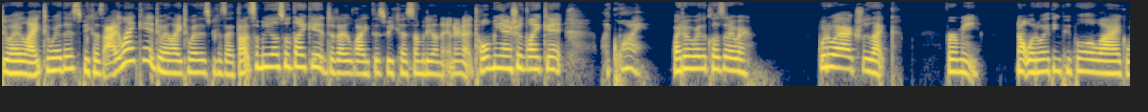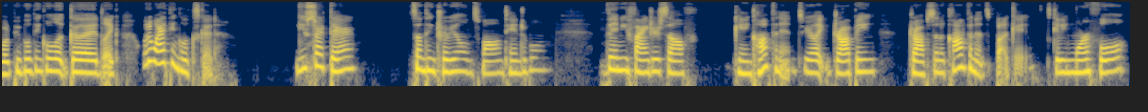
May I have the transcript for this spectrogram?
Do I like to wear this because I like it? Do I like to wear this because I thought somebody else would like it? Did I like this because somebody on the internet told me I should like it? Like, why? Why do I wear the clothes that I wear? What do I actually like for me? Not what do I think people will like, or what people think will look good. Like, what do I think looks good? You start there something trivial and small and tangible, then you find yourself gaining confidence. You're like dropping drops in a confidence bucket. It's getting more full,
